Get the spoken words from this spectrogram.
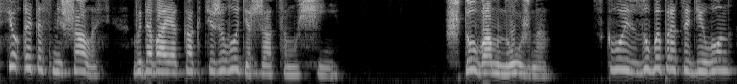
Все это смешалось, выдавая, как тяжело держаться мужчине. «Что вам нужно?» Сквозь зубы процедил он,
